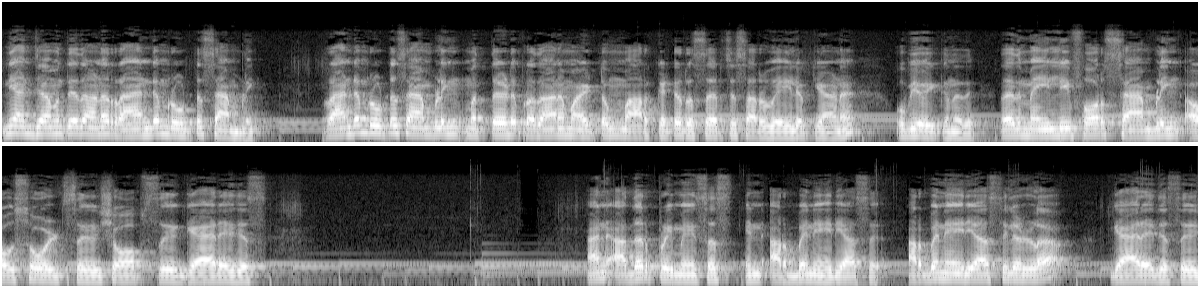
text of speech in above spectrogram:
ഇനി അഞ്ചാമത്തേതാണ് random route sampling random route sampling method പ്രധാനമായിട്ടും മാർക്കറ്റ് റിസർച്ച് സർവേയിലൊക്കെയാണ് ഉപയോഗിക്കുന്നത്. അതായത് mainly for sampling households shops garages and other premises in urban areas urban ഏരിയാസിലുള്ള ഗാരേജസ്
